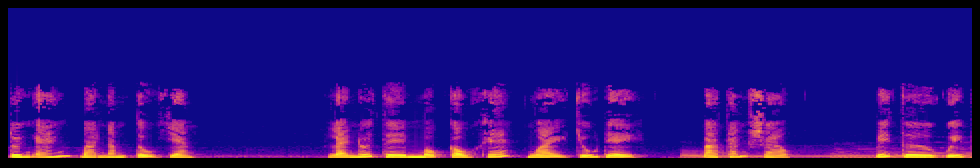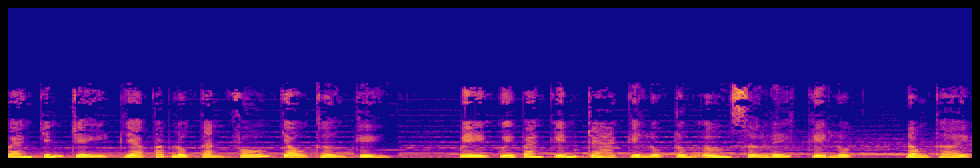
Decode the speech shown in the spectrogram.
tuyên án 3 năm tù giam. Lại nói thêm một câu khác ngoài chủ đề. Ba tháng sau, Bí thư Quỹ ban Chính trị và Pháp luật thành phố Châu Thường Kiện bị Ủy ban Kiểm tra Kỷ luật Trung ương xử lý kỷ luật, đồng thời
